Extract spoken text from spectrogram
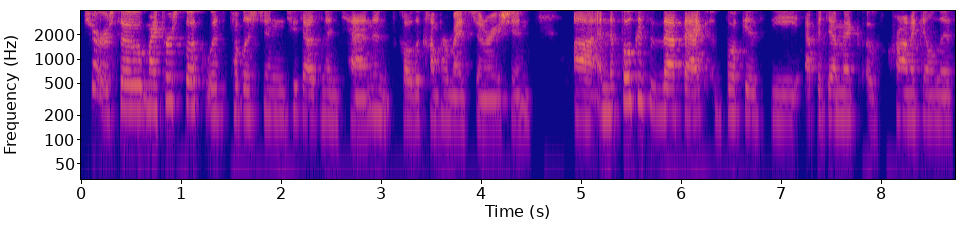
Sure. So my first book was published in 2010 and it's called The Compromised Generation. Uh, and the focus of that back book is the epidemic of chronic illness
